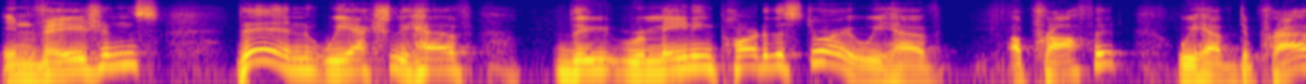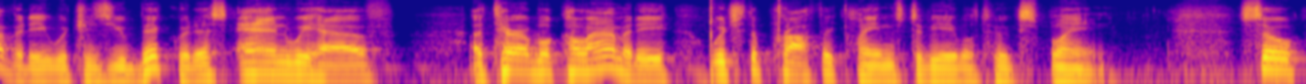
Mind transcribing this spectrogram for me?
invasions, then we actually have the remaining part of the story. We have a prophet, we have depravity, which is ubiquitous, and we have a terrible calamity, which the prophet claims to be able to explain. So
